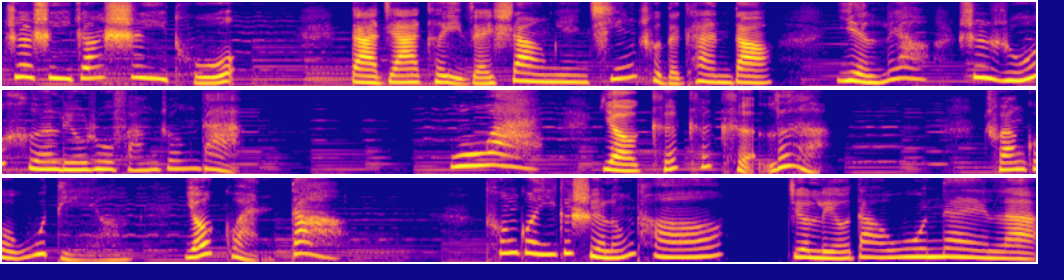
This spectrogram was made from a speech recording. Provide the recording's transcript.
这是一张示意图，大家可以在上面清楚的看到饮料是如何流入房中的。屋外有可可可乐，穿过屋顶。有管道，通过一个水龙头就流到屋内了。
